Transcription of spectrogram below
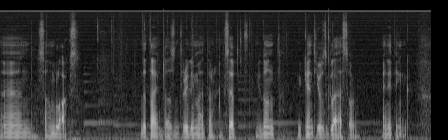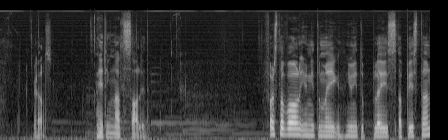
and some blocks. The type doesn't really matter except you don't you can't use glass or anything else. Anything not solid. First of all you need to make you need to place a piston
